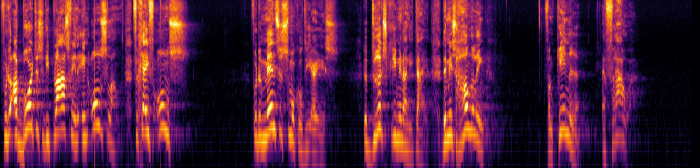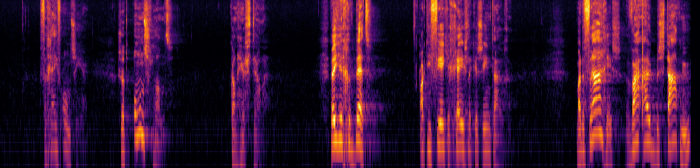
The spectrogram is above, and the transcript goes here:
Voor de abortussen die plaatsvinden in ons land. Vergeef ons voor de mensensmokkel die er is. De drugscriminaliteit. De mishandeling van kinderen en vrouwen. Vergeef ons, Heer, zodat ons land kan herstellen. Weet je, gebed activeert je geestelijke zintuigen. Maar de vraag is, waaruit bestaat nu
